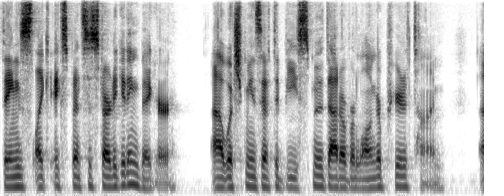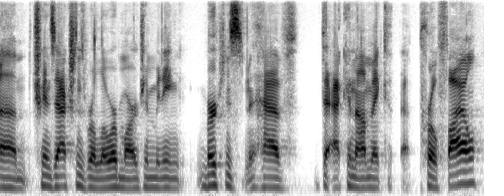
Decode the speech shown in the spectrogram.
things like expenses started getting bigger, uh, which means they have to be smoothed out over a longer period of time. Um, transactions were lower margin, meaning merchants didn't have the economic uh, profile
